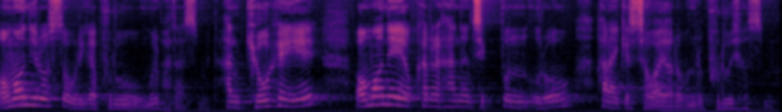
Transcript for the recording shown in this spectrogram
어머니로서 우리가 부름을 받았습니다. 한 교회의 어머니의 역할을 하는 직분으로 하나님께서 저와 여러분을 부르셨습니다.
